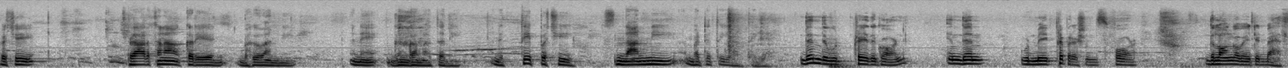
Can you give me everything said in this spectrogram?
પછી પ્રાર્થના કરીએ ભગવાનની અને ગંગા માતાની. અને તે પછી સ્નાનની માટે તૈયાર થઈ જાય. Then they would pray the God and then would make preparations for the long awaited bath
